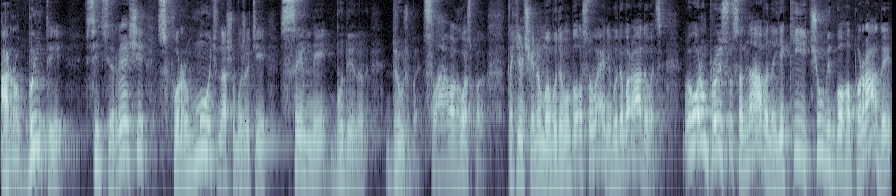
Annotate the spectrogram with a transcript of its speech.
а робити, всі ці речі сформують в нашому житті сильний будинок дружби. Слава Господу! Таким чином ми будемо благословені, будемо радуватися. Ми говоримо про Ісуса Навина, який чув від Бога поради,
